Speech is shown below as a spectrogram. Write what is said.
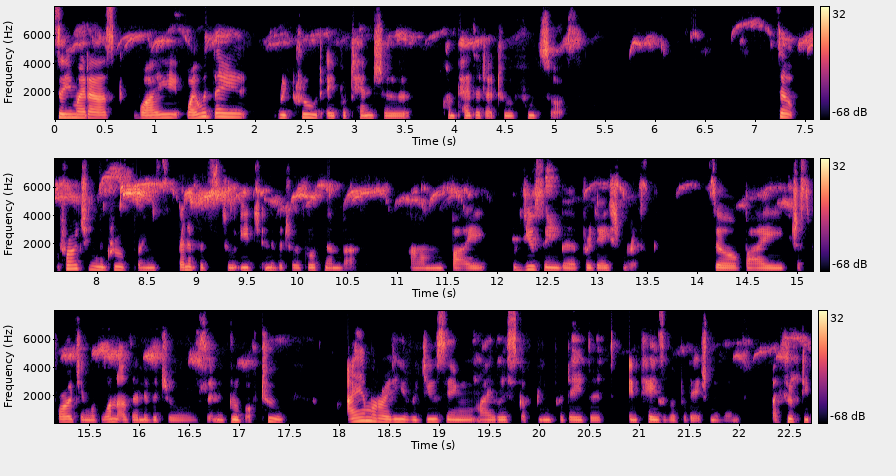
So you might ask, why, why would they recruit a potential competitor to a food source? So foraging in a group brings benefits to each individual group member um, by reducing the predation risk. So by just foraging with one other individuals in a group of two, I am already reducing my risk of being predated in case of a predation event by 50%.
